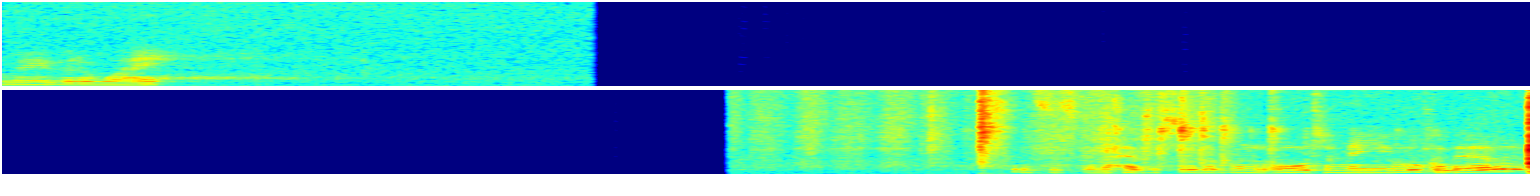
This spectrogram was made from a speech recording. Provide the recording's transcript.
move it away. Have a sort of an autumny look about it.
